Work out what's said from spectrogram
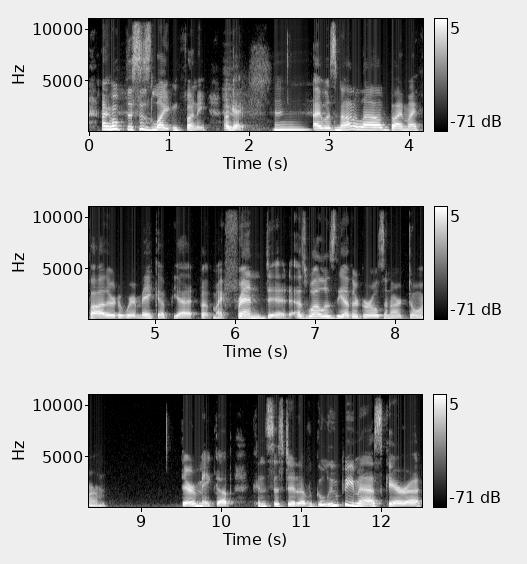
I hope this is light and funny. Okay. I was not allowed by my father to wear makeup yet, but my friend did, as well as the other girls in our dorm. Their makeup consisted of gloopy mascara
